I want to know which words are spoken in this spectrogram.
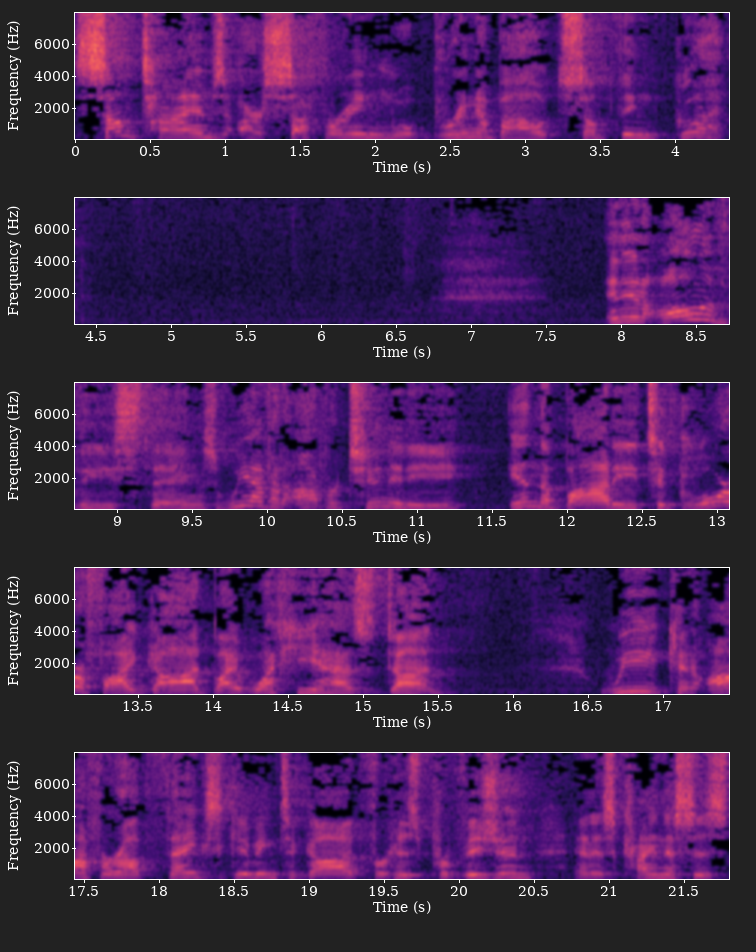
sometimes our suffering will bring about something good. And in all of these things, we have an opportunity in the body to glorify God by what He has done. We can offer up thanksgiving to God for His provision and His kindnesses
